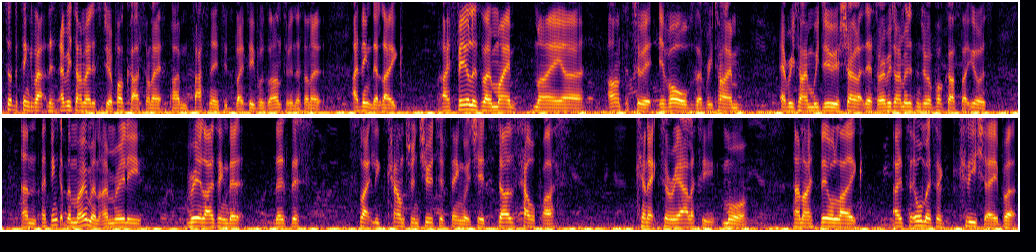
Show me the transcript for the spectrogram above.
sort of think about this every time I listen to a podcast, and I, am fascinated by people's answer in this. And I, I think that like, I feel as though my my uh, answer to it evolves every time, every time we do a show like this, or every time I listen to a podcast like yours. And I think at the moment I'm really realizing that there's this slightly counterintuitive thing, which it does help us connect to reality more. And I feel like it's almost a cliche, but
